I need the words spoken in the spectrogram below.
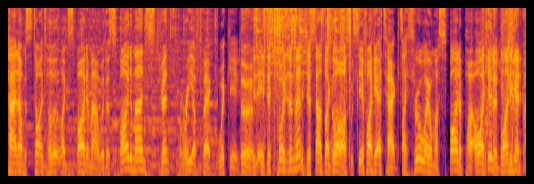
And I'm starting to look like Spider-Man with a Spider-Man strength 3 effect. Wicked. Is, is this poison then? It just sounds like glass. We'll see if I get attacked. I threw away all my spider pie. Oh, I didn't. Blind again.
